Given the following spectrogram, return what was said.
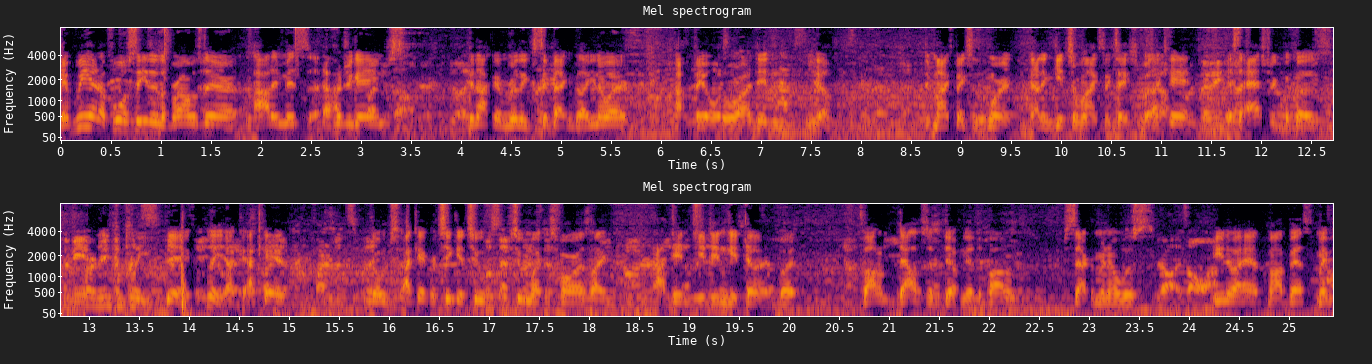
If we had a full season, LeBron was there. I didn't miss hundred games. Then I can really sit back and be like, you know what, I failed or I didn't. You know, my expectations weren't. I didn't get to my expectations. But I can't. It's an asterisk because Or an incomplete. yeah, complete. I, I can't go. I can't critique it too too much as far as like I didn't. It didn't get done. But bottom Dallas is definitely at the bottom. Sacramento was, you know, I had my best maybe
